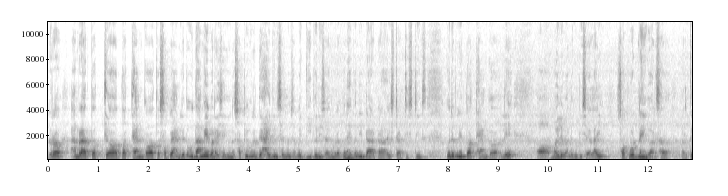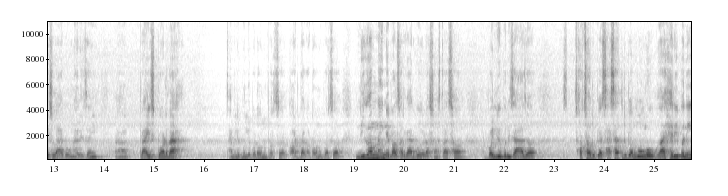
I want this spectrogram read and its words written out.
र हाम्रा तथ्य तथ्याङ्क त सबै हामीले त उदाङ्गै बनाइसक्यौँ सबै कुरो देखाइ पनि सक्यौँ सबै दिइ पनि सक्यौँ र कुनै पनि डाटा स्ट्याटिस्टिक्स कुनै पनि तथ्याङ्कले मैले भनेको विषयलाई सपोर्ट नै गर्छ। र त्यसो भएको हुनाले चाहिँ प्राइस बढ्दा हामीले मूल्य बढाउनुपर्छ घट्दा घटाउनुपर्छ निगम नै नेपाल सरकारको एउटा संस्था छ। बलियो पनि छ आज। छ छ रुपियाँ सात सात रुपियाँ महँगो हुँदाखेरि पनि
